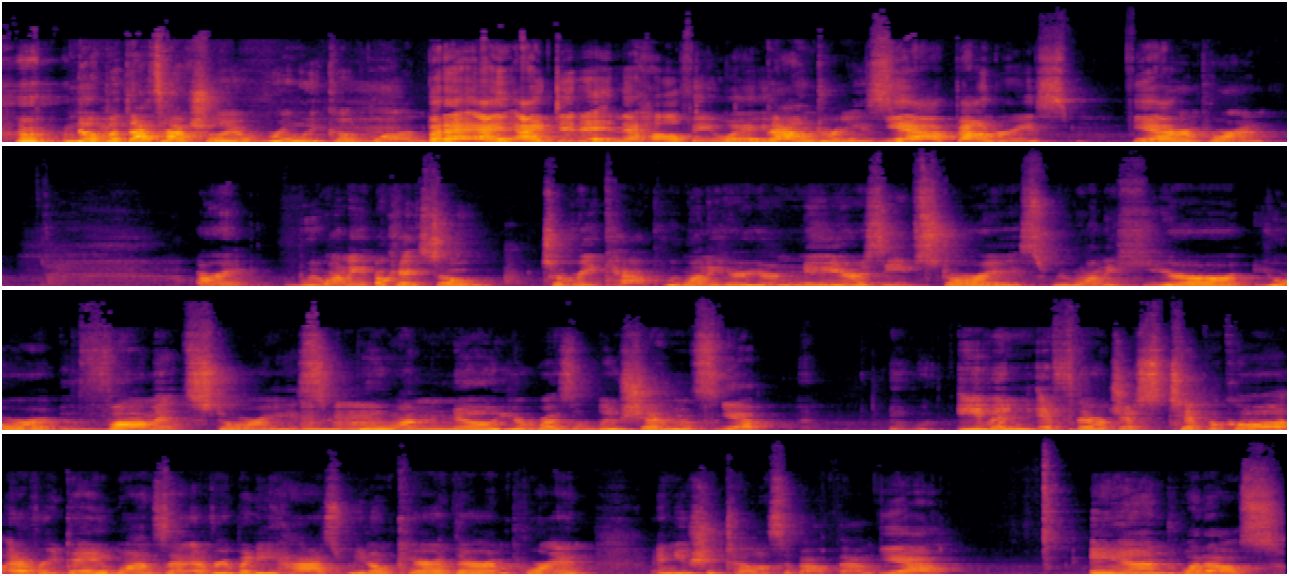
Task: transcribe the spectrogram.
No, but that's actually a really good one. but I, I I did it in a healthy way. boundaries. yeah, boundaries. Yeah. They're important. All right, we want to. Okay, so to recap, we want to hear your New Year's Eve stories. We want to hear your vomit stories. Mm-hmm. We want to know your resolutions, Yep. even if they're just typical everyday ones that everybody has. We don't care. They're important, and you should tell us about them. Yeah. And what else?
